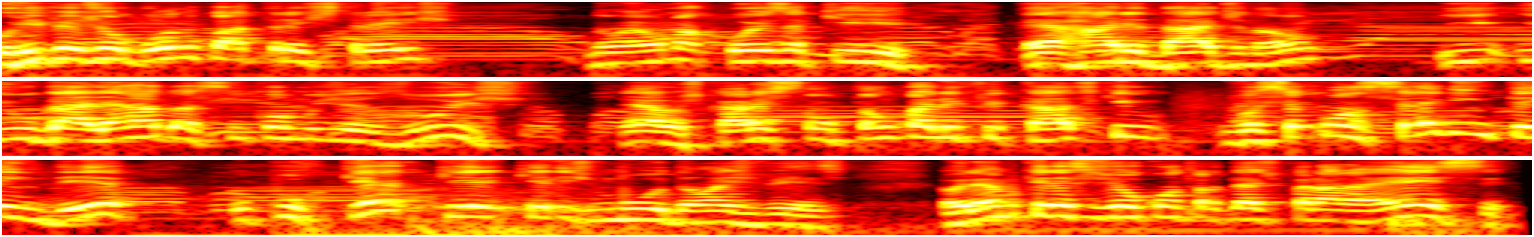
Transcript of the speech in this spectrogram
O River jogou no 4-3-3, não é uma coisa que é raridade, não. E, e, o Galhardo, assim como Jesus, né, os caras são tão qualificados que você consegue entender o porquê que, que eles mudam às vezes. Eu lembro que nesse jogo contra o Atlético Paranaense,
